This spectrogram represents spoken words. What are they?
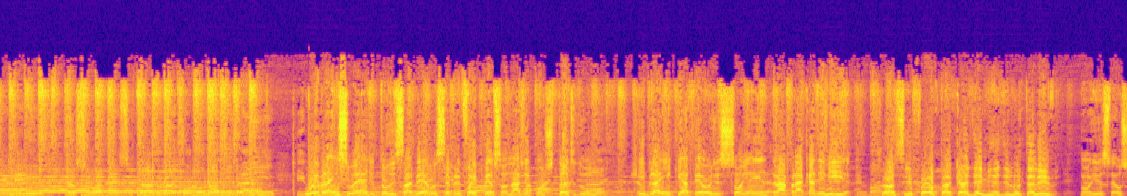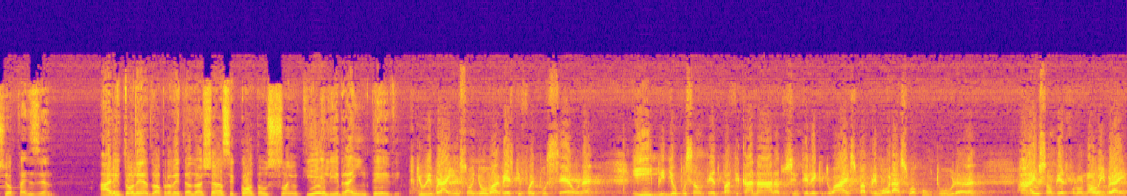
de mim, eu sou até citado na coluna do Ibrahim. O Ibrahim Suede, todos sabemos, sempre foi personagem constante do humor. Ibrahim, que até hoje sonha em entrar para a academia. Só se for para academia de luta livre. Bom, isso é o senhor que está dizendo. Ari Toledo, aproveitando a chance, conta o sonho que ele, Ibrahim, teve. que o Ibrahim sonhou uma vez que foi pro céu, né? E pediu pro São Pedro para ficar na área dos intelectuais, para aprimorar sua cultura, né? Aí o São Pedro falou: Não, Ibrahim,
